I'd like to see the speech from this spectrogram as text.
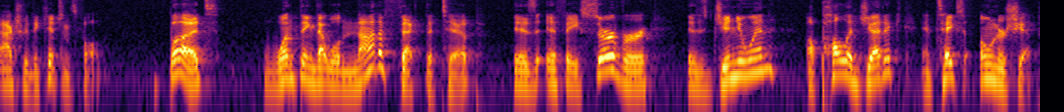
actually the kitchen's fault. But one thing that will not affect the tip is if a server is genuine apologetic, and takes ownership.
